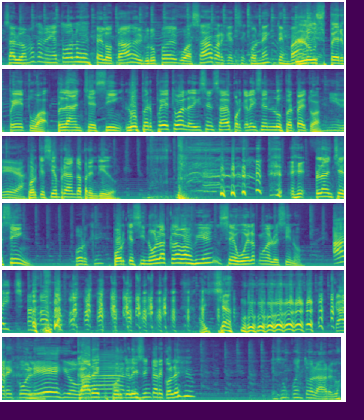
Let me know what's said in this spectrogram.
Saludamos también a todos los despelotados del grupo del WhatsApp para que se conecten, ¿vale? Luz Perpetua, Planchecín. Luz Perpetua le dicen, ¿sabe por qué le dicen Luz Perpetua? Ni idea. Porque siempre anda prendido. Planchecín, ¿Por qué? porque si no la clavas bien, se vuela con el vecino. ¡Ay, chamo! Ay, chamo. Care colegio, Care, vale. ¿Por qué le dicen care colegio? Es un cuento largo.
